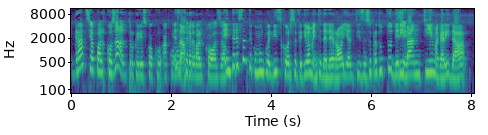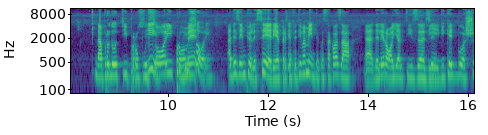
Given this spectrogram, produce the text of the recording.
grazie a qualcos'altro che riesco a, co- a conoscere Esatto. qualcosa. È interessante comunque il discorso effettivamente delle royalties, soprattutto derivanti magari da, da prodotti propulsori Sì, come propulsori. Ad esempio le serie, perché Sì. effettivamente questa cosa eh, delle royalties di, Sì. di Kate Bush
